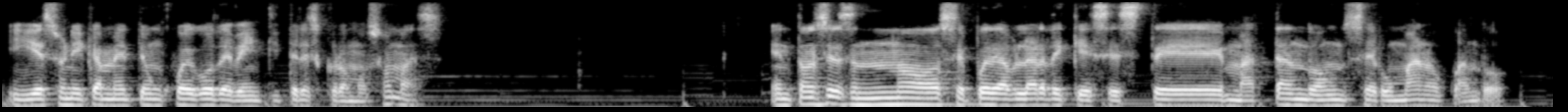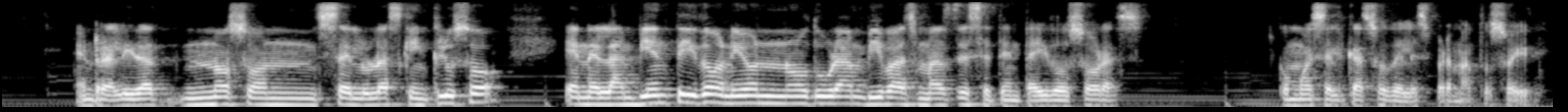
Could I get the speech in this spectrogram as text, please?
Y es únicamente un juego de 23 cromosomas. Entonces no se puede hablar de que se esté matando a un ser humano cuando en realidad no son células que incluso en el ambiente idóneo no duran vivas más de 72 horas, como es el caso del espermatozoide.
